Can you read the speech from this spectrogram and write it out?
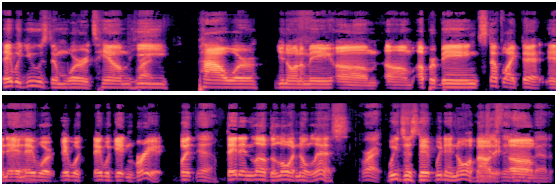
they would use them words him he power you know what i mean um um upper being stuff like that and Yeah. and they were they were they were getting bread but yeah. they didn't love the lord no less Right. we just did we didn't know about it know um about it.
